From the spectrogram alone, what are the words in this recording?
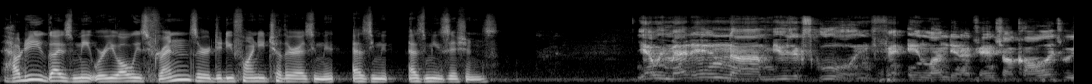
how did you guys meet? Were you always friends, or did you find each other as as as musicians? Yeah, we met in uh, music school in Fa- in London at Fanshawe College. We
